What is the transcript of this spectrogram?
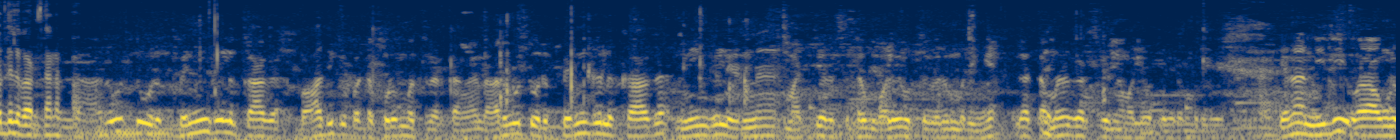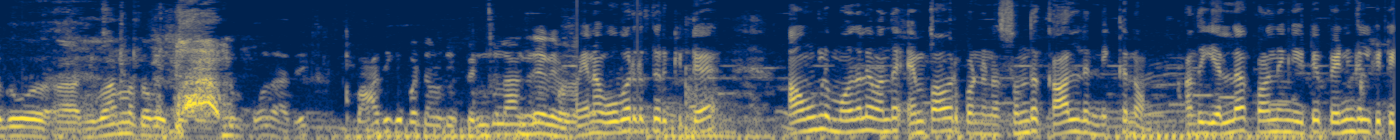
பதில் வருதானே பார்ப்போம். அறுபத்தி ஒரு பெண்களுக்காக பாதிக்கப்பட்ட குடும்பத்தில் இருக்காங்க. அந்த அறுபத்தி ஒரு பெண்களுக்காக நீங்கள் என்ன மத்திய அரசிடம் வலியுறுத்த விரும்புறீங்க? இல்லை தமிழக அரசு என்ன வலியுறுத்த விரும்புறீங்க? ஏன்னா நிதி அவங்களுக்கு நிவாரண தொகை போதாது. பாதிக்கப்பட்டவர்கள் பெண்களாக ஏன்னா ஒவ்வொருத்தர்கிட்ட அவங்களும் முதல்ல வந்து எம்பவர் பண்ணணும். சொந்த காலில் நிற்கணும் அது எல்லா குழந்தைங்ககிட்ட பெண்கள்கிட்ட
